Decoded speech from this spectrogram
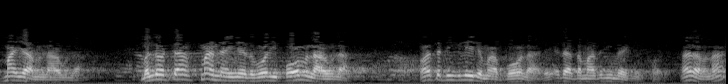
အမှတ်ရမလားဘူးလားမလွတ်တမ်းမှတ်နိုင်တဲ့သဘောလေးပေါ်မလာဘူးလားဟောတတိကလေးတွေမှာပေါ်လာတယ်အဲ့ဒါတမာတိမဲ့ကြီးခေါ်တယ်ဟုတ်တယ်မလား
